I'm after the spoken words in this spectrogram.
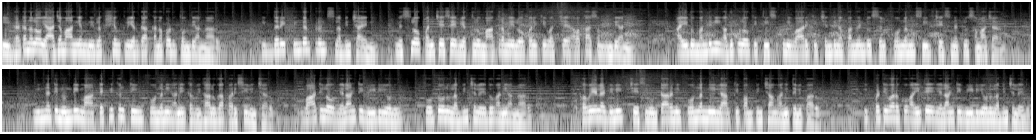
ఈ ఘటనలో యాజమాన్యం నిర్లక్ష్యం క్లియర్గా కనపడుతోంది అన్నారు. ఇద్దరి ఫింగర్ ప్రింట్స్ లభించాయని మెస్లో పనిచేసే వ్యక్తులు మాత్రమే లోపలికి వచ్చే అవకాశం ఉంది అని ఐదు మందిని అదుపులోకి తీసుకుని వారికి చెందిన పన్నెండు సెల్ ఫోన్లను సీజ్ చేసినట్లు సమాచారం. నిన్నటి నుండి మా టెక్నికల్ టీం ఫోన్లని అనేక విధాలుగా పరిశీలించారు. వాటిలో ఎలాంటి వీడియోలు ఫోటోలు లభించలేదు అని అన్నారు. ఒకవేళ డిలీట్ చేసి ఉంటారని ఫోన్లన్నీ ల్యాబ్కి పంపించాం అని తెలిపారు. ఇప్పటి వరకు అయితే ఎలాంటి వీడియోలు లభించలేదు.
